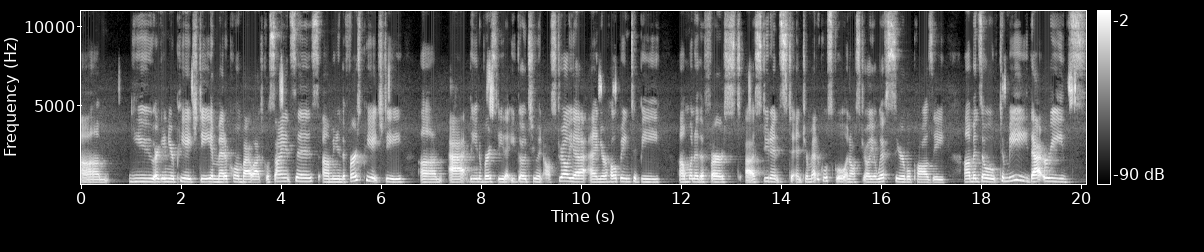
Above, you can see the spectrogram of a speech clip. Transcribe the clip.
Um, you are getting your PhD in medical and biological sciences. Um, and the first PhD um, at the university that you go to in Australia, and you're hoping to be um, one of the first uh, students to enter medical school in Australia with cerebral palsy. Um, and so to me, that reads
